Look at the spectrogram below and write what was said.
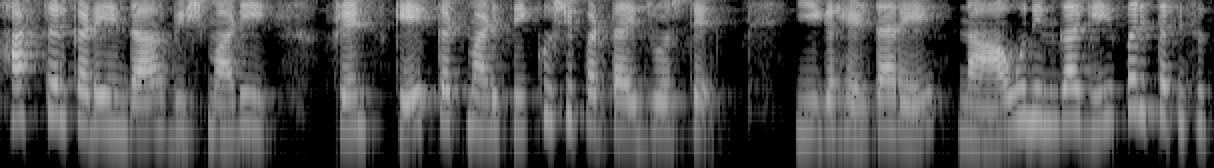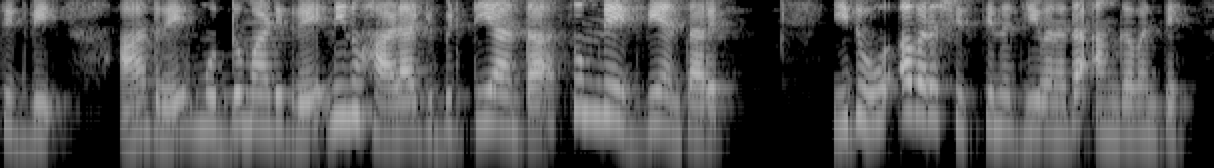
ಹಾಸ್ಟೆಲ್ ಕಡೆಯಿಂದ ವಿಶ್ ಮಾಡಿ, ಫ್ರೆಂಡ್ಸ್ ಕೇಕ್ ಕಟ್ ಮಾಡಿಸಿ ಖುಷಿ ಪಡ್ತಾಯಿದ್ರು ಅಷ್ಟೇ. ಈಗ ಹೇಳ್ತಾರೆ, ನಾವು ನಿನಗಾಗಿ ಪರಿತಪಿಸುತ್ತಿದ್ವಿ. ಆದರೆ ಮುದ್ದು ಮಾಡಿದರೆ ನೀನು ಹಾಳಾಗಿ ಬಿಡ್ತೀಯಾ ಅಂತ ಸುಮ್ಮನೆ ಇದ್ವಿ ಅಂತಾರೆ. ಇದು ಅವರ ಶಿಸ್ತಿನ ಜೀವನದ ಅಂಗವಂತೆ.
